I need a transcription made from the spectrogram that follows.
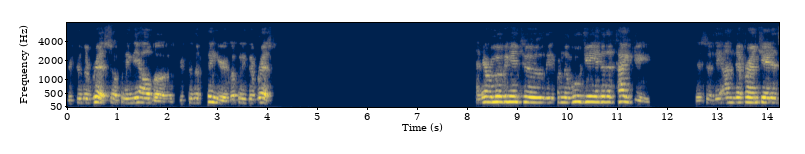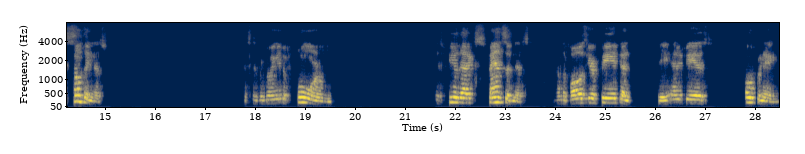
Reach with the wrists, opening the elbows. Reach with the fingers, opening the wrists. And here we're moving into the from the Wu Ji into the Tai Chi. This is the undifferentiated somethingness. This is we're going into form. Just feel that expansiveness on the balls of your feet, and the energy is opening.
